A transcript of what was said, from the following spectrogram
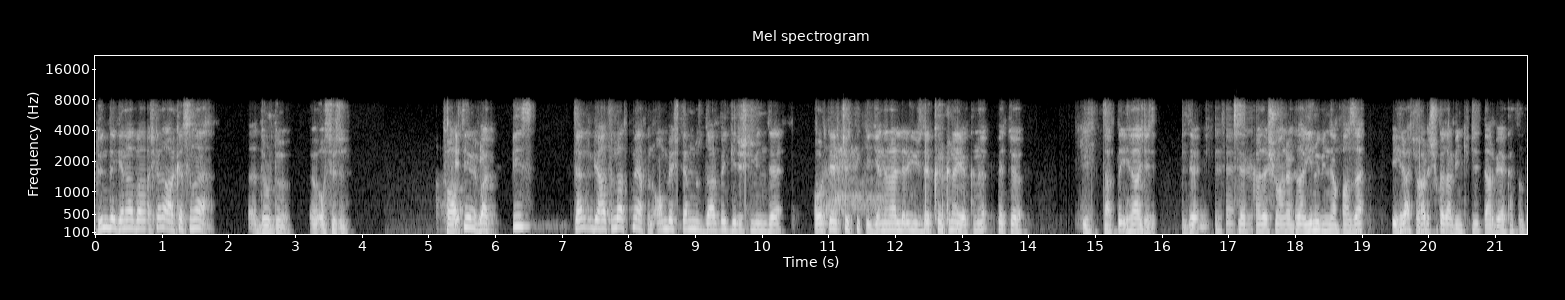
dün de genel başkanın arkasına e, durdu e, o sözün. Tuhaf değil mi? Bak biz sen bir hatırlatma yaptın. 15 Temmuz darbe girişiminde ortaya çıktı ki generallerin yüzde 40'ına yakını FETÖ iltihaplı ihraç edildi. SSK'da şu ana kadar 20 binden fazla ihraç vardı. Şu kadar bin kişi darbeye katıldı.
